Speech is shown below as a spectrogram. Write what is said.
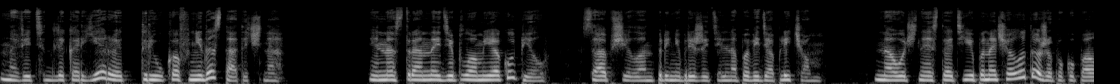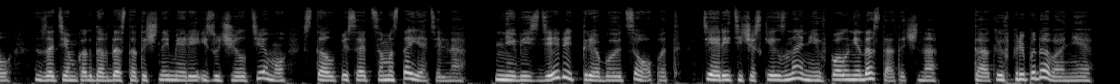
«Но ведь для карьеры трюков недостаточно». «Иностранный диплом я купил», — сообщил он, пренебрежительно поведя плечом. Научные статьи поначалу тоже покупал, затем, когда в достаточной мере изучил тему, стал писать самостоятельно. Не везде ведь требуется опыт. Теоретических знаний вполне достаточно. Так и в преподавании.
